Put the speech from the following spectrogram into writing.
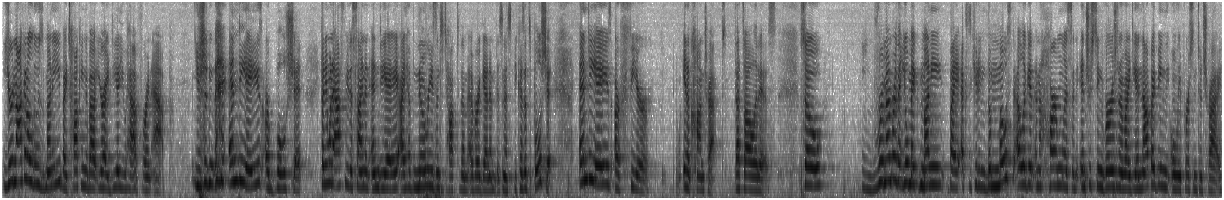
You're not going to lose money by talking about your idea you have for an app. You shouldn't, NDAs are bullshit. If anyone asks me to sign an NDA, I have no reason to talk to them ever again in business because it's bullshit. NDAs are fear in a contract. That's all it is. So remember that you'll make money by executing the most elegant and harmless and interesting version of an idea, not by being the only person to try.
